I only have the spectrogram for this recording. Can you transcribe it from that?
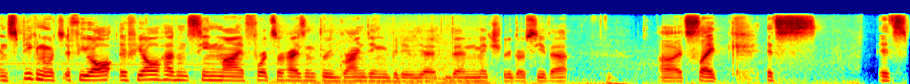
and speaking of which, if you all if y'all haven't seen my Forza Horizon 3 grinding video yet, then make sure to go see that. Uh, it's like it's it's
